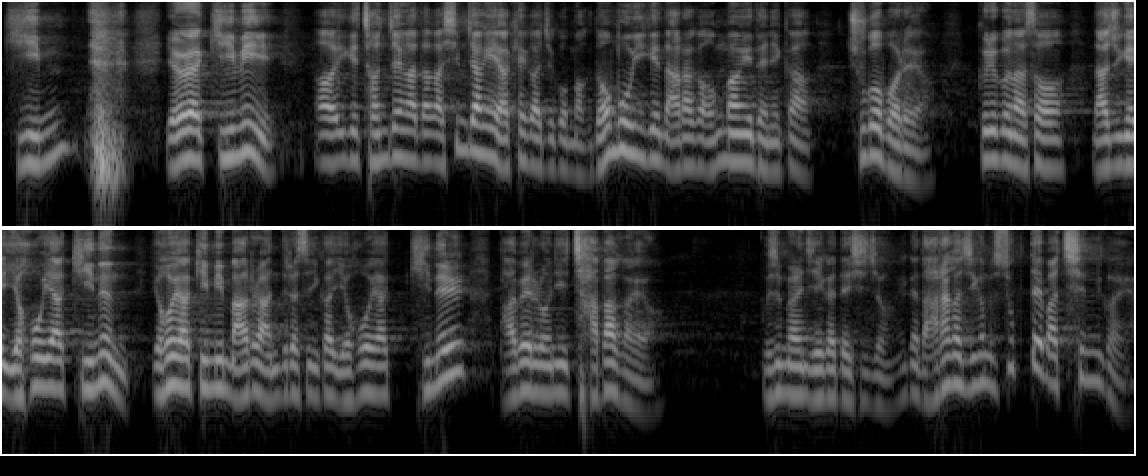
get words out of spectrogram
김 여호야 김이 어, 이게 전쟁하다가 심장이 약해가지고 막 너무 이게 나라가 엉망이 되니까 죽어버려요. 그리고 나서 나중에 여호야 기는 여호야 김이 말을 안 들었으니까 여호야 긴을 바벨론이 잡아가요. 무슨 말인지 이해가 되시죠? 그러니까 나라가 지금 쑥대 받친 거예요.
